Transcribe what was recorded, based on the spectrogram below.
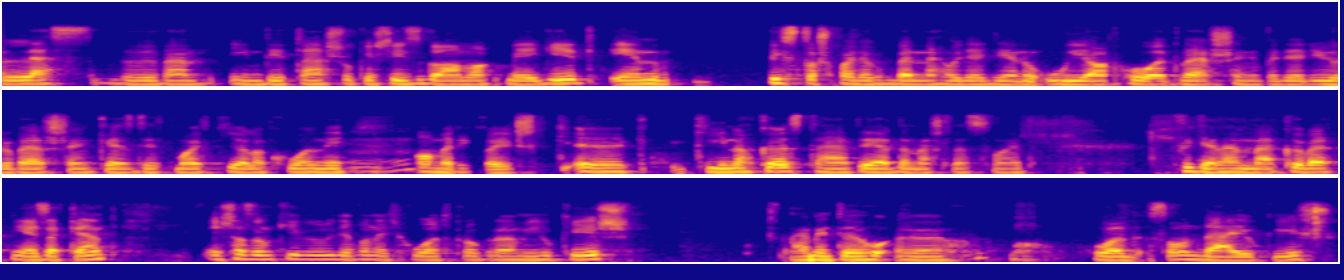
lesz bőven indításuk és izgalmak még itt. Én biztos vagyok benne, hogy egy ilyen újabb holdverseny, vagy egy űrverseny kezd itt majd kialakulni uh-huh. Amerika és Kína közt, tehát érdemes lesz majd figyelemmel követni ezeket. És azon kívül ugye van egy hold programjuk is, mármint hold szondájuk is,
